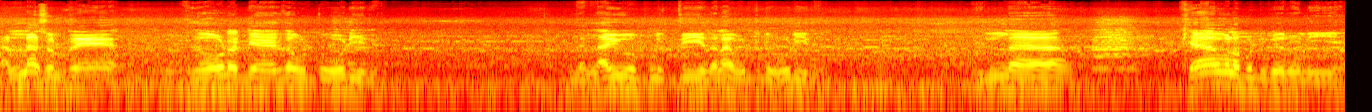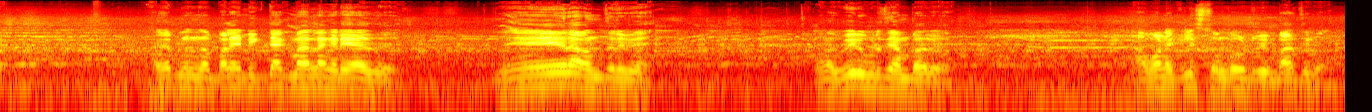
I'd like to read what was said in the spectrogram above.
நல்லா சொல்கிறேன் இதோட டே- இதை விட்டு ஓடிடு. இந்த லைவை புளுத்தி இதெல்லாம் விட்டுட்டு ஓடிடு. இல்லை கேவலப்பட்டு போயிடுவோம் நீ. அதே போல் இந்த பழைய டிக்டாக் மாதிரிலாம் கிடையாது. நேராக வந்துடுவேன் உனக்கு வீடு கொடுத்தேன் பாரு. அவனை கிழிச்சு தொங்க விட்டுருவேன் பார்த்துக்க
